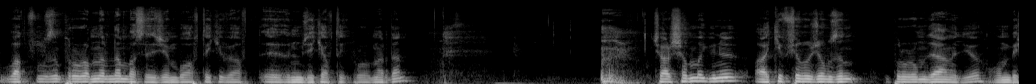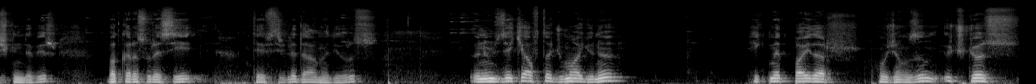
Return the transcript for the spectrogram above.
vakfımızın programlarından bahsedeceğim bu haftaki ve haft- e, önümüzdeki haftaki programlardan. Çarşamba günü Akif Can hocamızın programı devam ediyor. 15 günde bir. Bakara suresi tefsiriyle devam ediyoruz. Önümüzdeki hafta Cuma günü Hikmet Baydar hocamızın Üç Göz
